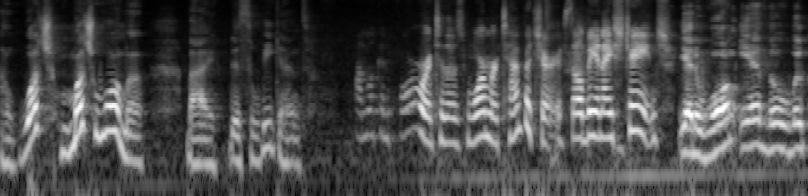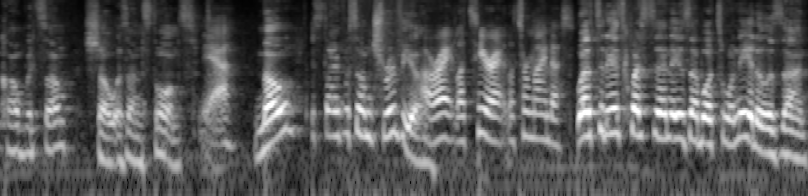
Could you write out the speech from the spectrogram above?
and much, much warmer by this weekend. I'm looking forward to those warmer temperatures. That'll be a nice change. Yeah, the warm air though will come with some showers and storms. Yeah. No, it's time for some trivia. All right, let's hear it. Let's remind us. Well, today's question is about tornadoes and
